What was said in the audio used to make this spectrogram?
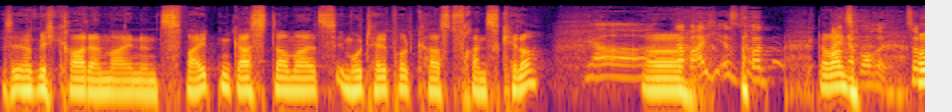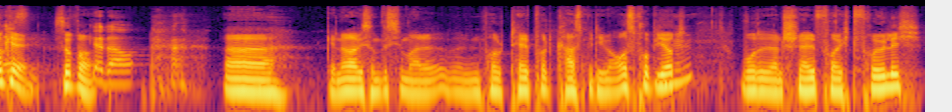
das erinnert mich gerade an meinen zweiten Gast damals im Hotel-Podcast, Franz Keller. Ja, Äh, da war ich erst vor einer Woche. Okay, Essen. super. Genau. Äh, genau, da habe ich so ein bisschen mal einen Hotel-Podcast mit ihm ausprobiert. Wurde dann schnell feucht-fröhlich,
